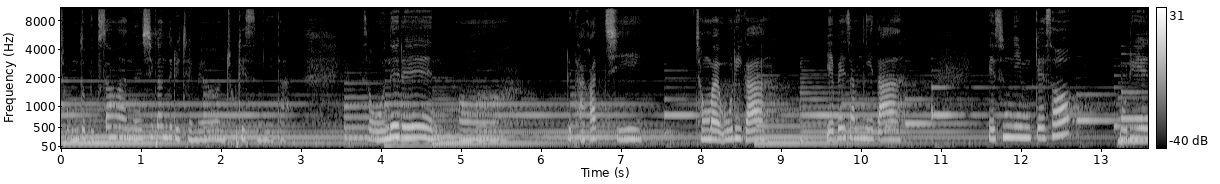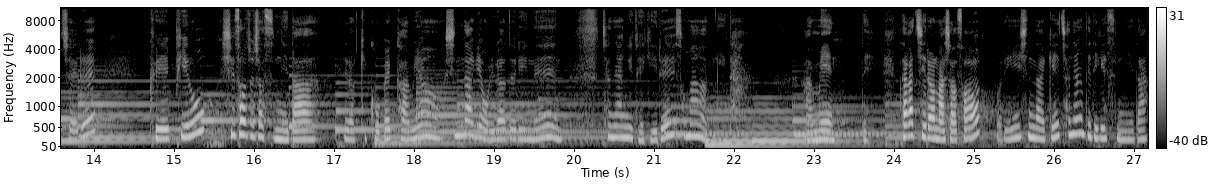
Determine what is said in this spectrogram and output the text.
조금 더 묵상하는 시간들이 되면 좋겠습니다. 그래서 오늘은 어, 우리 다 같이 정말 우리가 예배자입니다. 예수님께서 우리의 죄를 그의 피로 씻어주셨습니다. 이렇게 고백하며 신나게 올려드리는 찬양이 되기를 소망합니다. 아멘. 네, 다 같이 일어나셔서 우리 신나게 찬양 드리겠습니다.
